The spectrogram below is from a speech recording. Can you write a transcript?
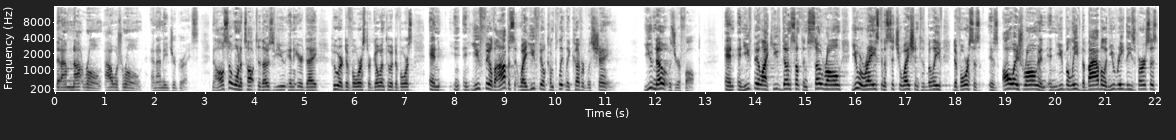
that I'm not wrong. I was wrong, and I need your grace. I also want to talk to those of you in here today who are divorced or going through a divorce, and, and you feel the opposite way. You feel completely covered with shame. You know it was your fault and, and you feel like you've done something so wrong, you were raised in a situation to believe divorce is, is always wrong, and, and you believe the Bible, and you read these verses,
